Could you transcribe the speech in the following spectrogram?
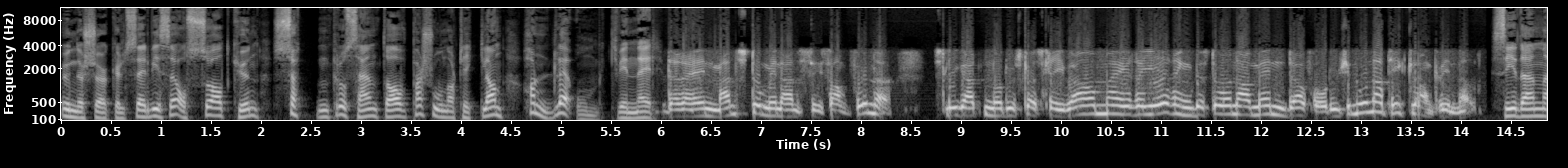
Undersøkelser viser også at kun 17% av personartiklene handler om kvinner. Det er en mannsdominans i samfunnet slik at når du skal skrive om ei regjering bestående av menn, da får du ikke noen artikler om kvinner. Sier den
